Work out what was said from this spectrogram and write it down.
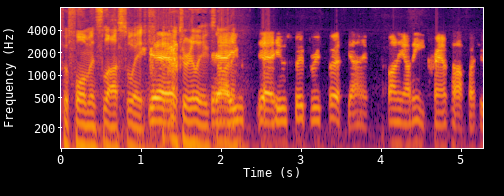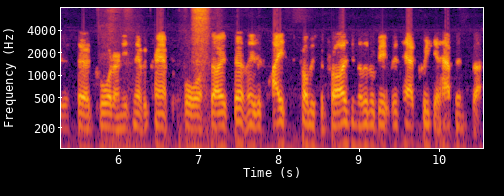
performance last week? Yeah. it looked really Yeah, exciting. he was, yeah, he was super. His first game. Funny, I think he cramped halfway through the third quarter, and he's never cramped before. So certainly the pace probably surprised him a little bit with how quick it happened. But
